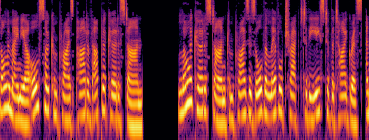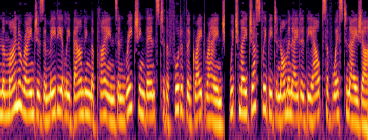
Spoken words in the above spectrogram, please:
Soleimania also comprise part of Upper Kurdistan. Lower Kurdistan comprises all the level tract to the east of the Tigris, and the minor ranges immediately bounding the plains and reaching thence to the foot of the Great Range, which may justly be denominated the Alps of Western Asia.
